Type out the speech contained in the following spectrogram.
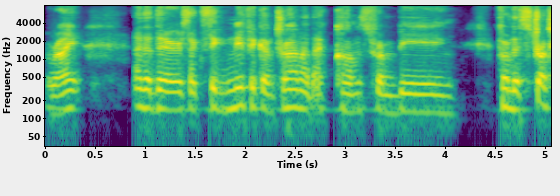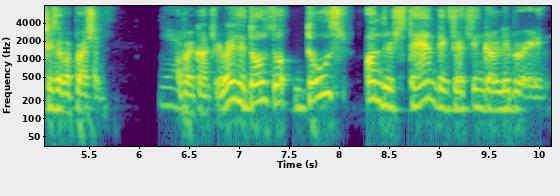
Right. And that there's like significant trauma that comes from being from the structures of oppression yeah. of our country, right? those those understandings, I think, are liberating.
